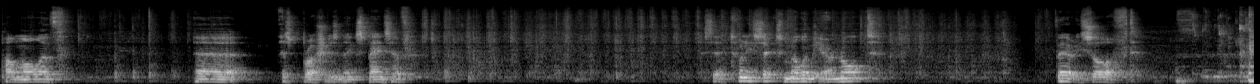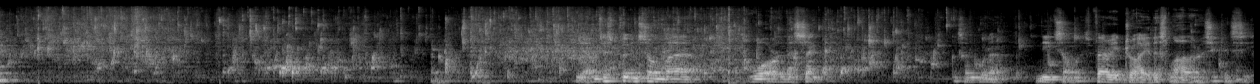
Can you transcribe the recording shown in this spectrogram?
Palmolive. Uh, this brush isn't expensive. It's a 26 millimeter knot. Very soft. Yeah, I'm just putting some uh, water in the sink because I'm going to need some. It's very dry, this lather, as you can see.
